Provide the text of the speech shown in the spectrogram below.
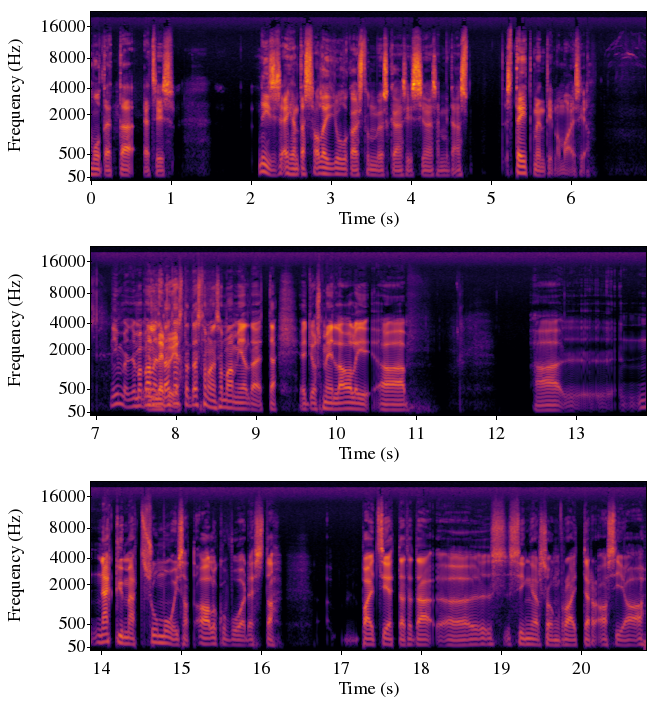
Mutta että, että siis, niin siis eihän tässä ole julkaistu myöskään siis sinänsä mitään statementinomaisia niin, mä, mä olen, tästä, tästä mä olen samaa mieltä, että, että jos meillä oli uh, uh, näkymät sumuisat alkuvuodesta paitsi että tätä äh, singer-songwriter-asiaa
